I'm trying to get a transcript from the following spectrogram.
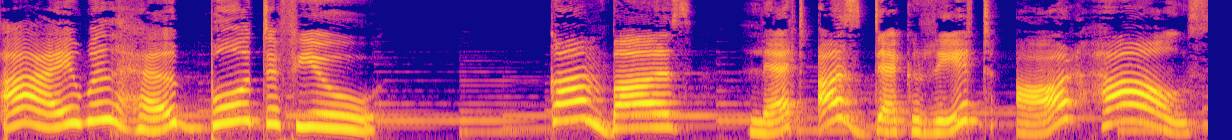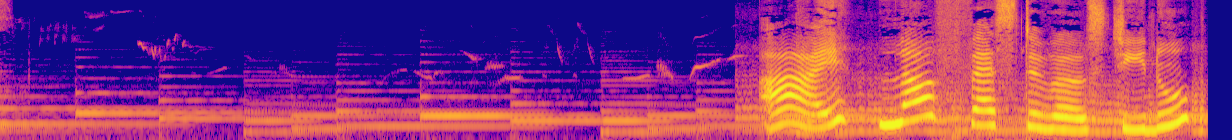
I will help both of you. Come, Buzz. Let us decorate our house. I love festivals, Chinu.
